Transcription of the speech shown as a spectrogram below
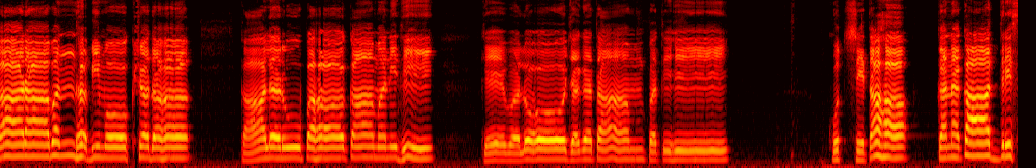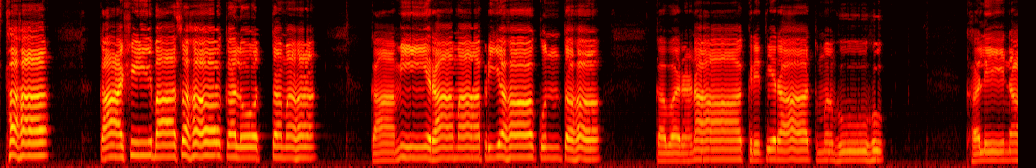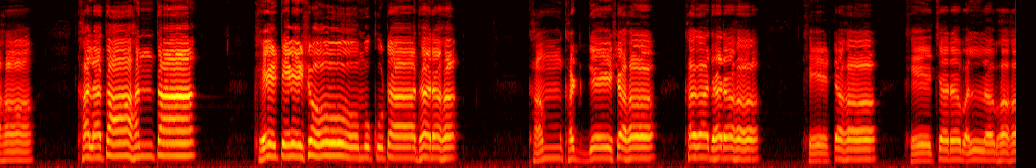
काराबन्धविमोक्षदः कालरूपः कामनिधिः केवलो जगतां पतिः। कुत्सितः कनकाद्रिस्थः काशीवासः कलोत्तमः। कामी रामाप्रियः कुन्तः कवर्णाकृतिरात्मभूः। खलीनः खलता हन्ता खेटेशो मुकुटाधरः खं खड्गेशः खगधरः खेटः खेचरवल्लभः।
